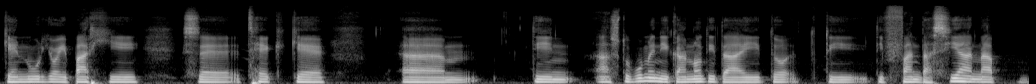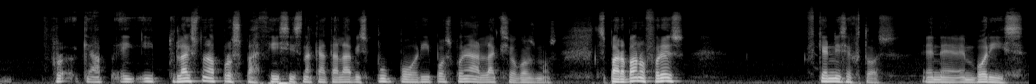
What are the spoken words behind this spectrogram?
καινούριο υπάρχει σε tech και εμ, την, ας το πούμε, η ικανότητα ή το, τη, τη φαντασία να, προ- και να- ή- ή τουλάχιστον να προσπαθήσεις να καταλάβεις πού μπορεί, πώς μπορεί να αλλάξει ο κόσμος. Τις παραπάνω φορές φκέρνεις εκτός. Είναι, εν μπορείς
